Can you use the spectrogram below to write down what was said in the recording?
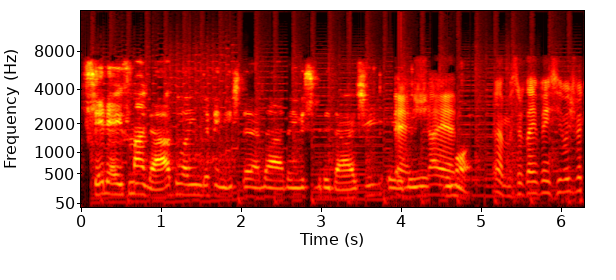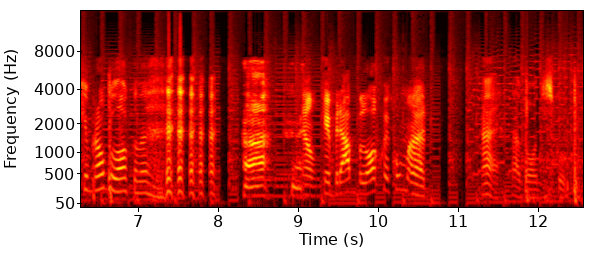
Se ele é esmagado, independente da, da, da invencibilidade, ele, já ele era. morre. É, mas se ele tá invencível, devia quebrar o bloco, né? Ah, não, quebrar bloco é com Mario. Ah, é, tá bom, desculpa.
